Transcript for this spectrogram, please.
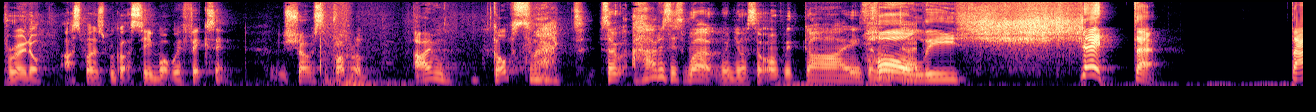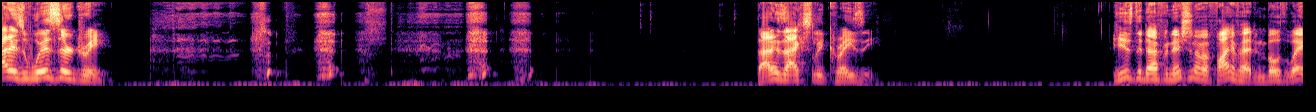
for. I suppose we've got to see what we're fixing. Show us the problem. I'm gobsmacked. So how does this work when you're sort of with guys? And? Holy shit! That is wizardry. that is actually crazy. Here's the definition of a five head in both ways.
